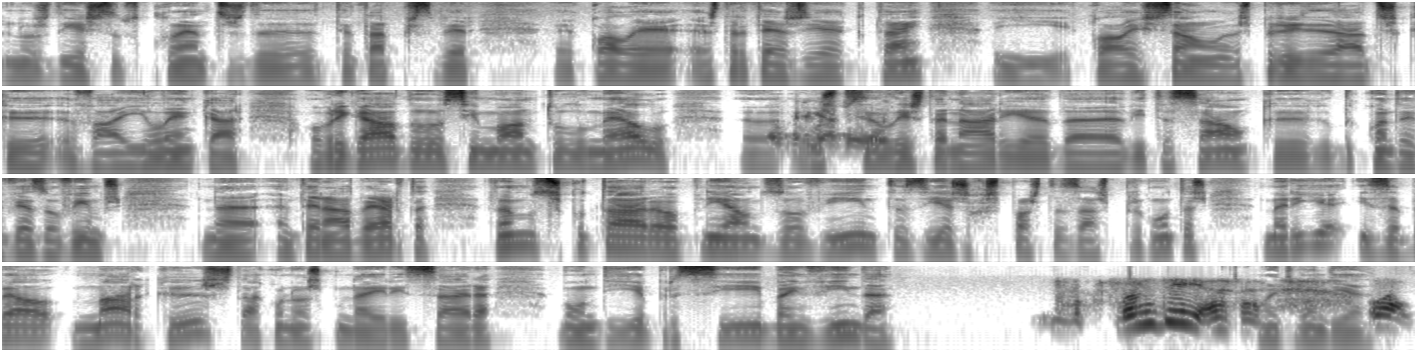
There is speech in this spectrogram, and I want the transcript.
nos dias subsequentes de tentar perceber eh, qual é a estratégia que tem e quais são as prioridades que vai elencar. Obrigado, Simone Tulumelo, eh, um especialista na área da habitação, que de quando em vez ouvimos na antena aberta. Vamos escutar a opinião dos ouvintes e as respostas às perguntas. Maria Isabel Marques está connosco na Ericeira. Bom dia para si, bem-vinda. Bom dia. Muito bom dia. Olha,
